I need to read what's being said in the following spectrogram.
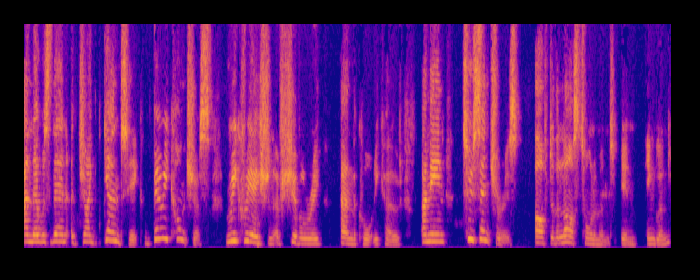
and there was then a gigantic, very conscious recreation of chivalry and the courtly code. I mean, two centuries after the last tournament in England,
